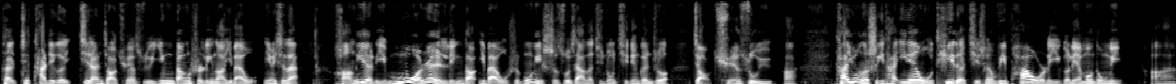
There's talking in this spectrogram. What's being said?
它这它这个既然叫全速域，应当是零到一百五，因为现在行业里默认零到一百五十公里时速下的这种启停跟车叫全速域啊。它用的是一台一点五 T 的启辰 V Power 的一个联盟动力啊，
